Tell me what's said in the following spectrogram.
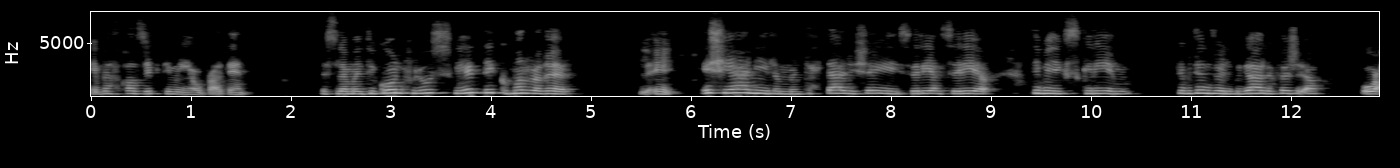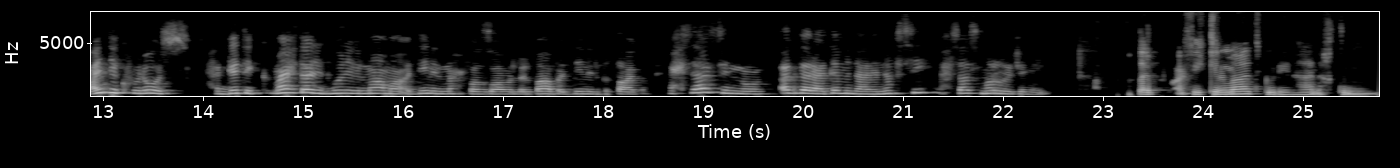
يعني بس خلاص جبتي مية وبعدين. بس لما تكون فلوس في يدك مرة غير. لأن إيش يعني لما تحتاجي شي سريع سريع؟ تبي ايس كريم تبي تنزل البقالة فجأة وعندك فلوس حقتك. ما يحتاج تقولي للماما أديني المحفظة ولا البابا أديني البطاقة. إحساس إنه أقدر أعتمد على نفسي إحساس مرة جميل. طيب في كلمات تقولينها نختم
